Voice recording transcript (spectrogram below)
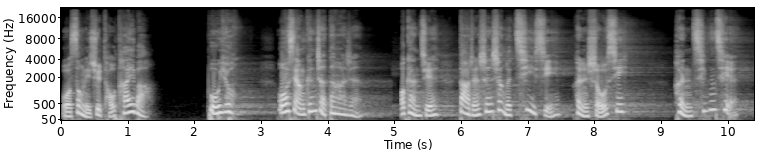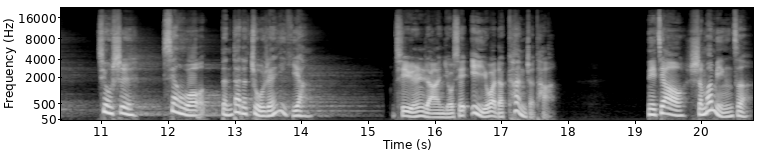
我送你去投胎吧。不用，我想跟着大人。我感觉大人身上的气息很熟悉。很亲切，就是像我等待的主人一样。齐云染有些意外的看着他：“你叫什么名字？”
